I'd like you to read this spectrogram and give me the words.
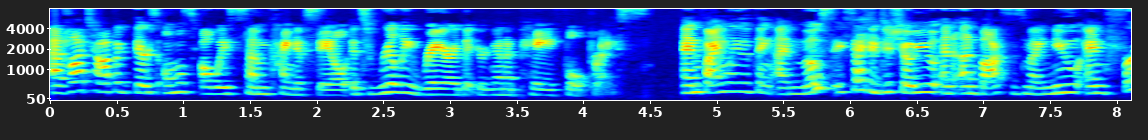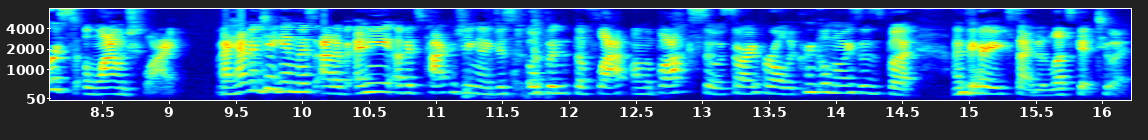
at Hot Topic, there's almost always some kind of sale. It's really rare that you're gonna pay full price. And finally, the thing I'm most excited to show you and unbox is my new and first Loungefly. I haven't taken this out of any of its packaging. I just opened the flap on the box, so sorry for all the crinkle noises, but I'm very excited. Let's get to it.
